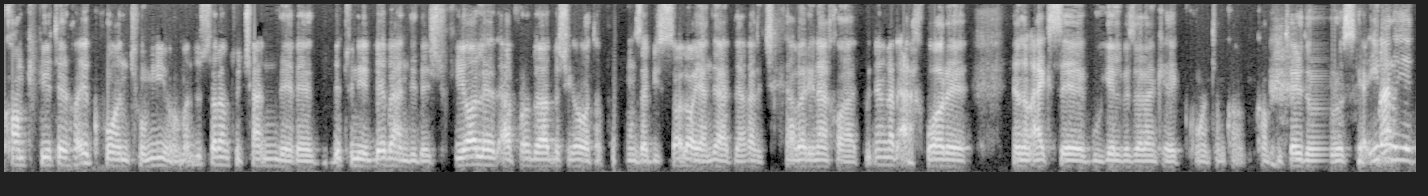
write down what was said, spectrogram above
کامپیوترهای کوانتومی رو من دوست دارم تو چند دقیقه بتونید ببندیدش. خیال افراد راحت بشه که تا 15 20 سال آینده حداقل چه خبری نخواهد بود. انقدر اخبار نمی‌دونم عکس گوگل بذارن که کوانتوم کام- کامپیوتری درست کرد. اینا رو یه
